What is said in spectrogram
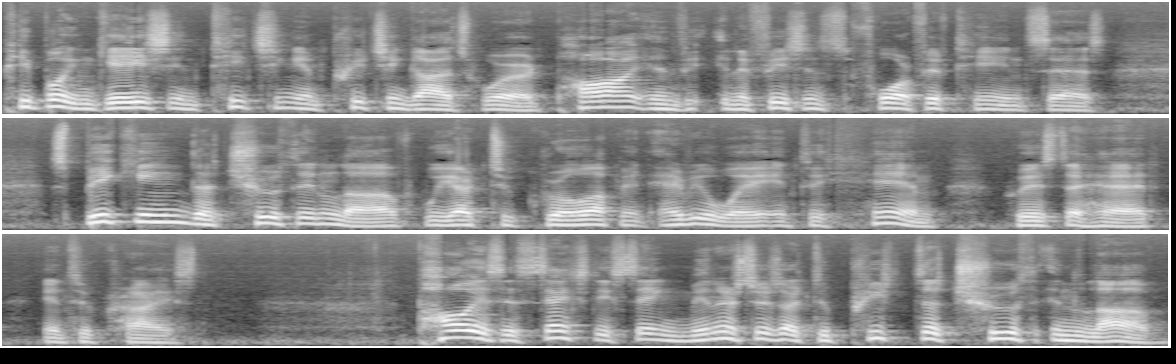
people engaged in teaching and preaching God's word, Paul in, in Ephesians 4:15 says, "Speaking the truth in love, we are to grow up in every way into him who is the head, into Christ." Paul is essentially saying ministers are to preach the truth in love.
